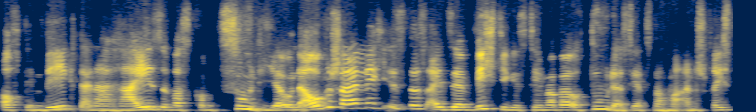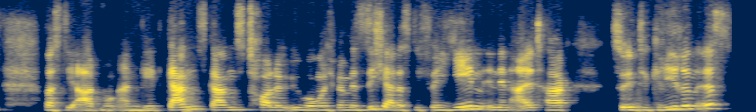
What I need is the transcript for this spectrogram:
auf dem Weg deiner Reise, was kommt zu dir. Und augenscheinlich ist das ein sehr wichtiges Thema, weil auch du das jetzt nochmal ansprichst, was die Atmung angeht. Ganz, ganz tolle Übung. Und ich bin mir sicher, dass die für jeden in den Alltag zu integrieren ist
